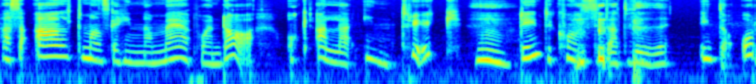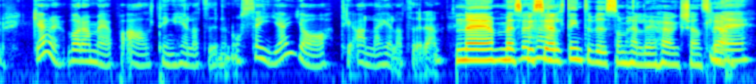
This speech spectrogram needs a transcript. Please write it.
Alltså allt man ska hinna med på en dag och alla intryck. mm, Det är inte konstigt att vi inte orkar vara med på allting hela tiden och säga ja till alla hela tiden. nej men behö- speciellt inte vi som heller är högkänsliga. Nej.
